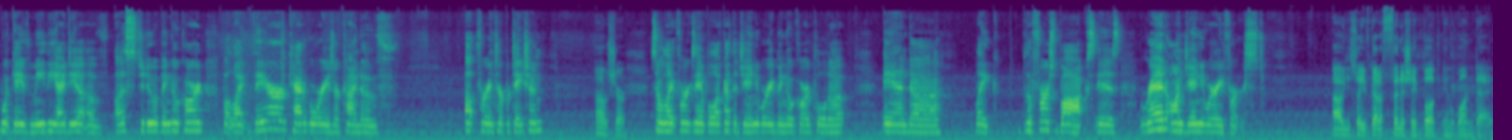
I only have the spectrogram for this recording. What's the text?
what gave me the idea of us to do a bingo card. But like their categories are kind of up for interpretation. Oh, sure. So like for example, I've got the January bingo card pulled up, and uh, like the first box is read on January first. Oh, you so you've got to finish a book in one day.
